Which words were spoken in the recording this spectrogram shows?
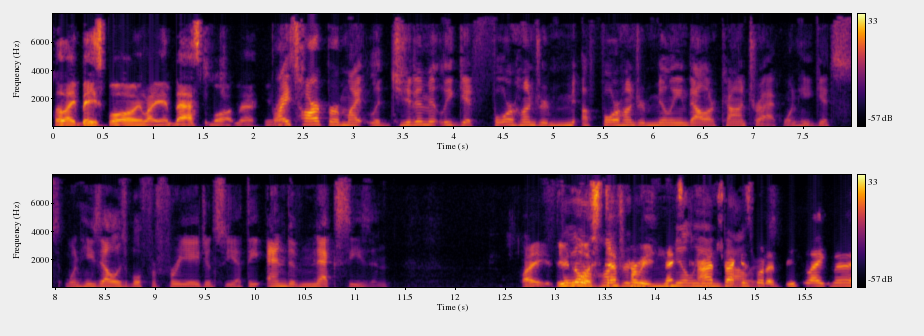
like baseball and like in basketball, man. You know? Bryce Harper might legitimately get 400 mi- a 400 million dollar contract when he gets when he's eligible for free agency at the end of next season. Like, do you know what Steph $400 Curry's next contract is going to be like, man?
